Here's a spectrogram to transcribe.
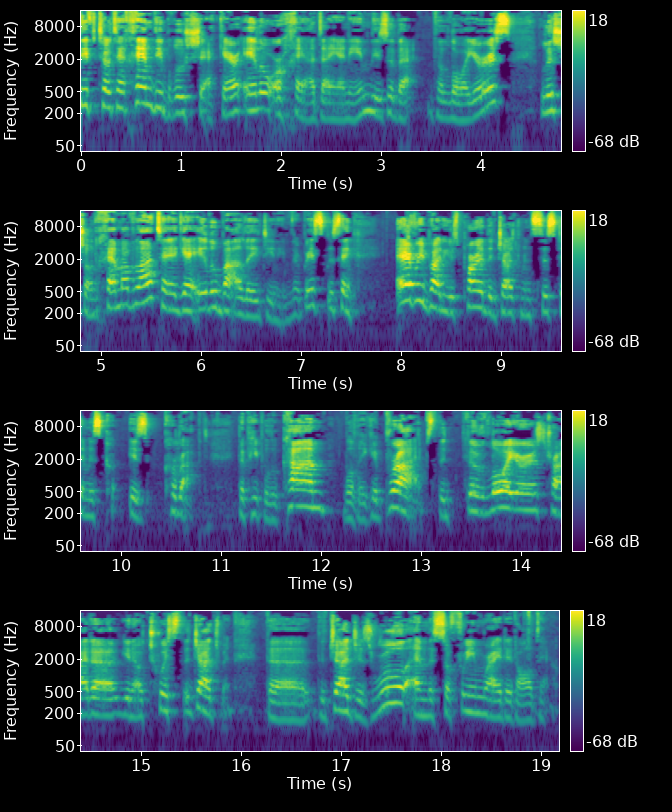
Siftotechem dibru sheker, elu orchei dayanim. These are the, the lawyers. Lishonchem avlate elu ba'alei dinim. They're basically saying Everybody who's part of the judgment system is, is corrupt. The people who come, well, they get bribes? The, the lawyers try to, you know, twist the judgment. The, the judges rule and the Sofrim write it all down.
